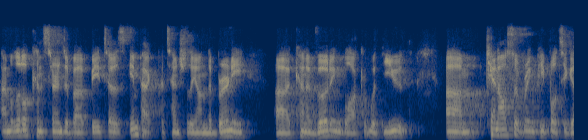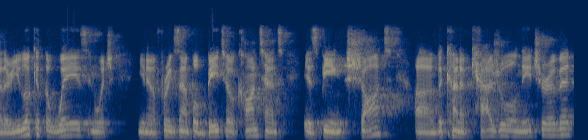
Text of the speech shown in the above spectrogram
I'm a little concerned about Beto's impact potentially on the Bernie uh, kind of voting block with youth, um, can also bring people together. You look at the ways in which, you know, for example, Beto content is being shot uh, the kind of casual nature of it,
